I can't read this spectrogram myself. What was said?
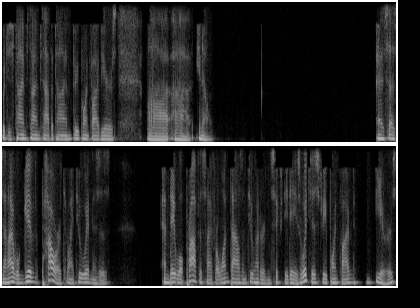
which is times times half a time, 3.5 years. Uh, uh, you know, and it says, "And I will give power to my two witnesses, and they will prophesy for 1,260 days, which is 3.5 years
